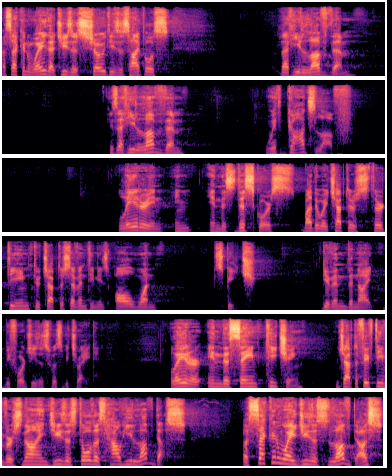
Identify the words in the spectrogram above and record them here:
A second way that Jesus showed his disciples that he loved them is that he loved them with God's love. Later in, in, in this discourse, by the way, chapters 13 to chapter 17 is all one speech given the night before Jesus was betrayed. Later in the same teaching, in chapter 15, verse 9, Jesus told us how he loved us. A second way Jesus loved us,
